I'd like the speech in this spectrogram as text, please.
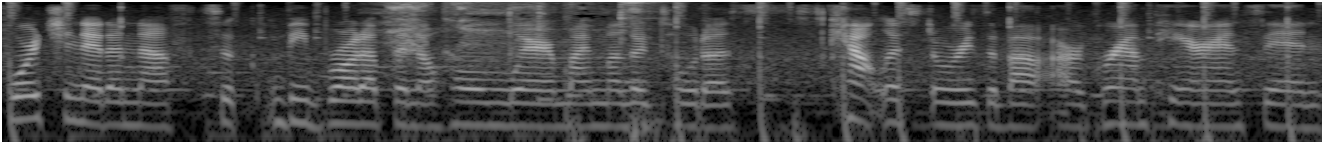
fortunate enough to be brought up in a home where my mother told us countless stories about our grandparents and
